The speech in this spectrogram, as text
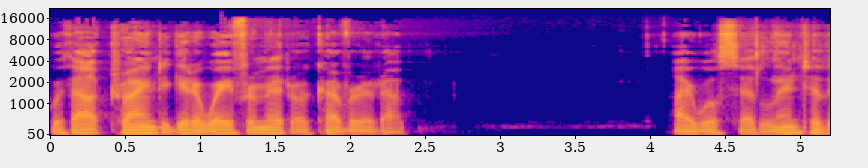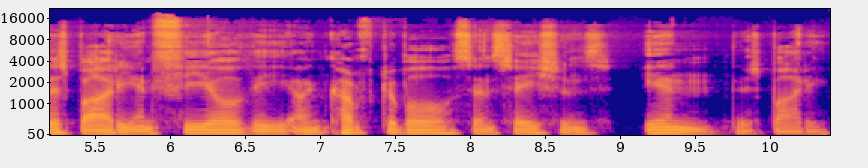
without trying to get away from it or cover it up. I will settle into this body and feel the uncomfortable sensations in this body,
